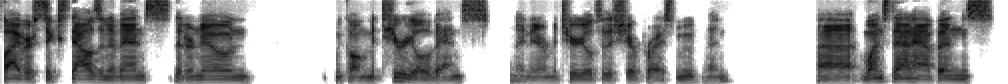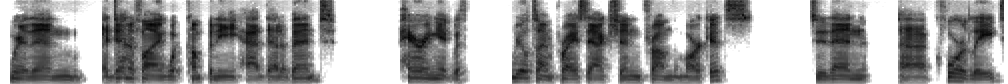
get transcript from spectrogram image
five or 6,000 events that are known. We call them material events, right? They're material to the share price movement. Uh, once that happens, we're then identifying what company had that event, pairing it with real time price action from the markets to then uh, correlate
